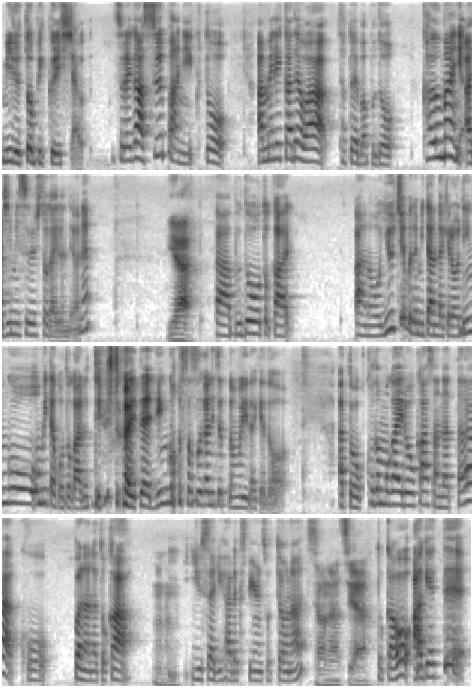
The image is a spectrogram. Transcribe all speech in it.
見るとびっくりしちゃうそれがスーパーに行くとアメリカでは例えばブドウ買う前に味見する人がいるんだよね Yeah あブドウとかあの YouTube で見たんだけどリンゴを見たことがあるっていう人がいて リンゴはさすがにちょっと無理だけどあと子供がいるお母さんだったらこうバナナとか、You said you had experience with donuts? Donuts, yeah. とかをあげて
